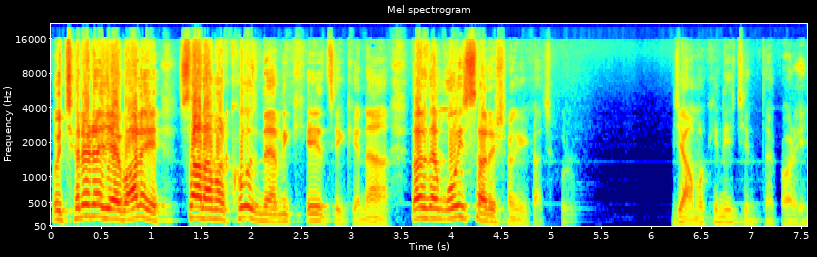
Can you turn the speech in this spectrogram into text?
ওই ছেলেটা যায় বলে, স্যার, আমার খোঁজ নেই, আমি খেয়েছি কিনা? তাহলে আমি ওই স্যারের সঙ্গে কাজ করব, যে আমাকে নিয়ে চিন্তা করে,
